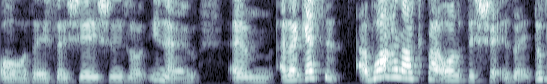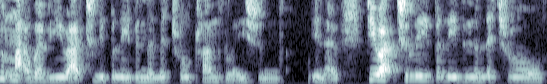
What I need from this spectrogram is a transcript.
or the associations, or you know, um, and I guess it, what I like about all of this shit is that it doesn't matter whether you actually believe in the literal translations. You know, if you actually believe in the literal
